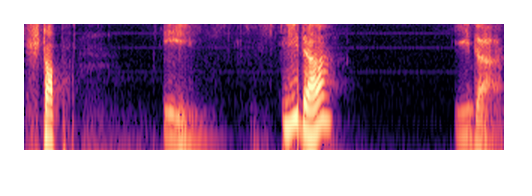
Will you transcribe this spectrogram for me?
Stopp. I. Ida. Ida.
